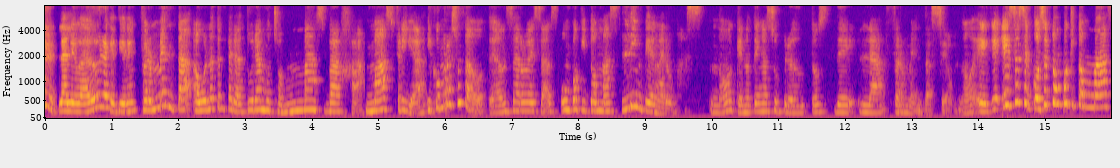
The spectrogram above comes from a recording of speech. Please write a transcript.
la levadura que tienen fermenta a una temperatura mucho más baja, más fría y como resultado te dan cervezas un poquito más limpias en aromas, ¿no? Que no tengan subproductos de la fermentación, ¿no? E, e, ese es el concepto un poquito más...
